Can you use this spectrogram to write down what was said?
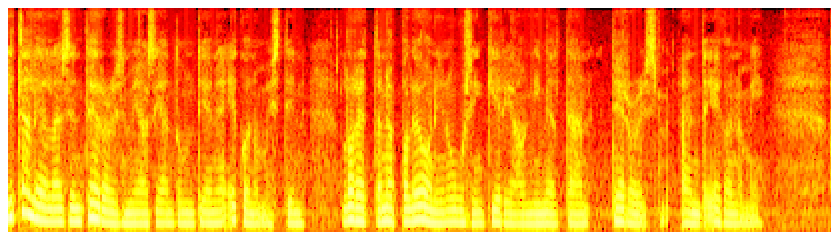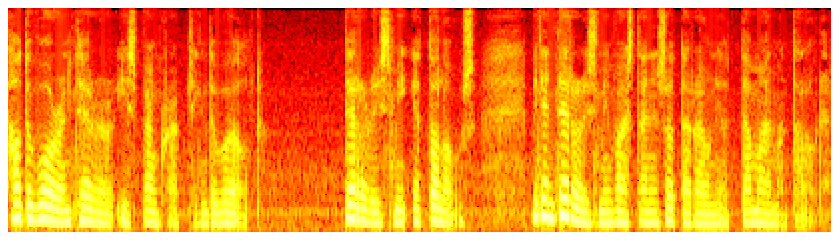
Italialaisen terrorismiasiantuntijan ja ekonomistin Loretta Napoleonin uusin kirja on nimeltään Terrorism and the Economy. How the War on Terror is Bankrupting the World. Terrorismi ja talous. Miten terrorismin vastainen sota raunioittaa maailmantalouden.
